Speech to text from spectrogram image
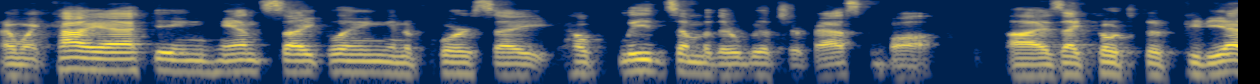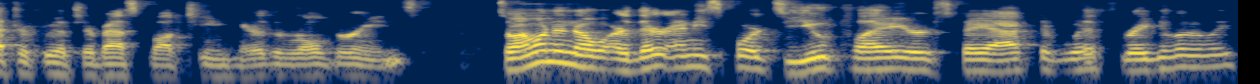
I went kayaking, hand cycling, and of course, I helped lead some of their wheelchair basketball uh, as I coach the pediatric wheelchair basketball team here, the Wolverines. So I want to know are there any sports you play or stay active with regularly?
